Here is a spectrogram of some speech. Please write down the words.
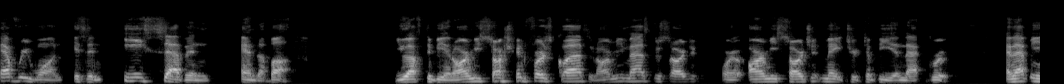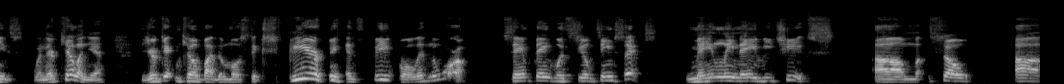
Everyone is an E7 and above. You have to be an Army Sergeant First Class, an Army Master Sergeant, or Army Sergeant Major to be in that group. And that means when they're killing you, you're getting killed by the most experienced people in the world. Same thing with SEAL Team Six, mainly Navy chiefs. Um, so uh,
